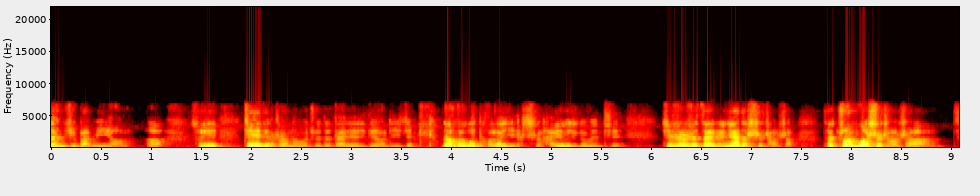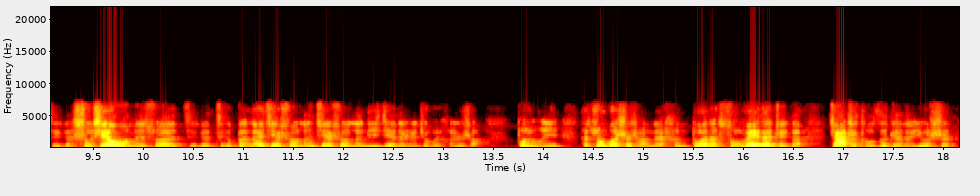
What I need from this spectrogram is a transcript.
那你就把命要了啊，所以这一点上呢，我觉得大家一定要理解。那回过头来也是，还有一个问题，这就是在人家的市场上，在中国市场上啊，这个首先我们说这个这个本来接受能接受能理解的人就会很少，不容易。在中国市场呢，很多呢所谓的这个价值投资者呢，又是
